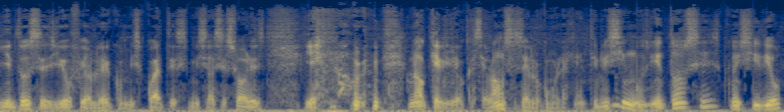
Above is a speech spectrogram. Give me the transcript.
Y entonces yo fui a hablar con mis cuates, mis asesores y no, no qué video casero, vamos a hacerlo como la gente. Y lo hicimos y entonces coincidió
